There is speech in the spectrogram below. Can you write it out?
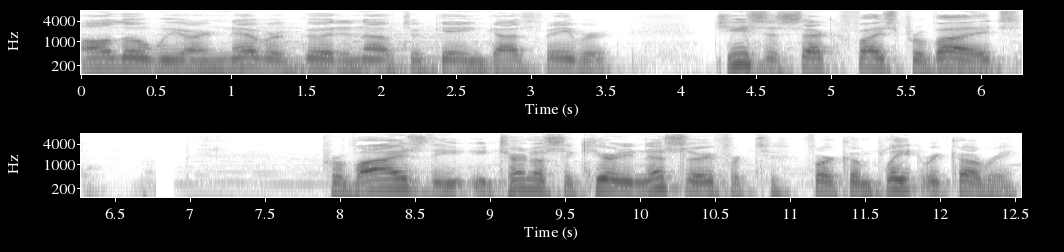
Although we are never good enough to gain God's favor, Jesus' sacrifice provides provides the eternal security necessary for for complete recovery.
